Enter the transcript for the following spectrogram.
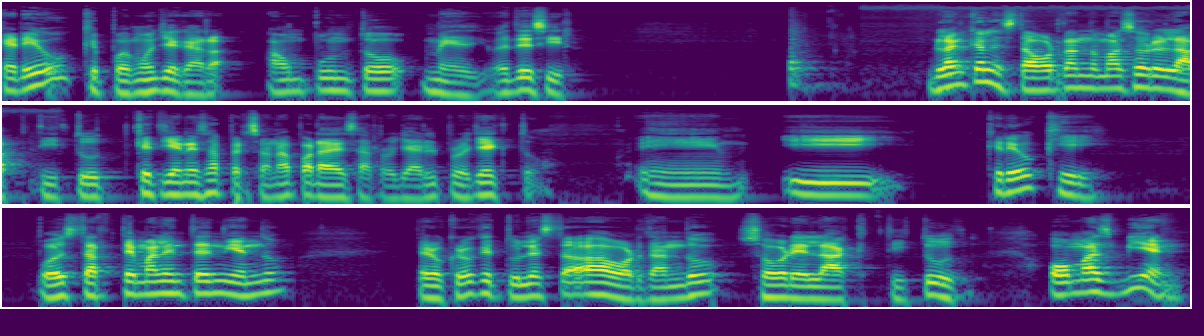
creo que podemos llegar a un punto medio. Es decir, Blanca le está abordando más sobre la aptitud que tiene esa persona para desarrollar el proyecto. Eh, y creo que puedo estarte malentendiendo, pero creo que tú le estabas abordando sobre la actitud, o más bien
